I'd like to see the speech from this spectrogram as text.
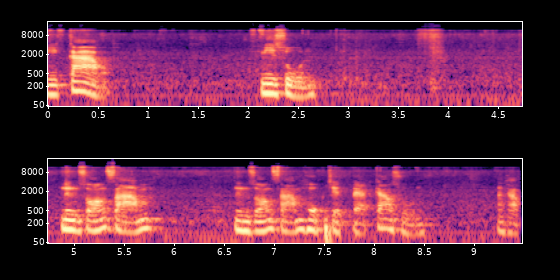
มีเก้ามีศูนย์หนึ่งสองสามหนึ่งสองสามหกเจ็ดแปดเก้าศูนย์นะครับ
